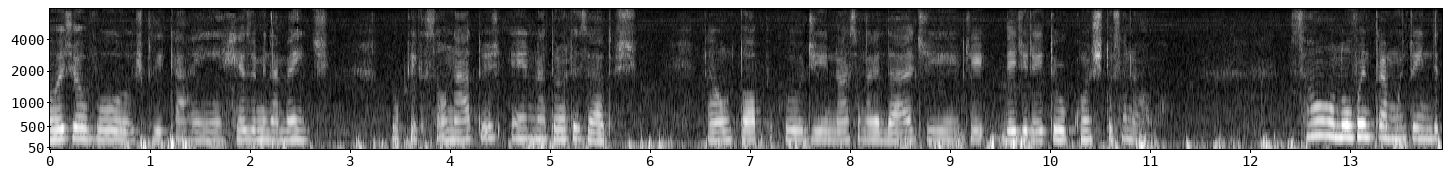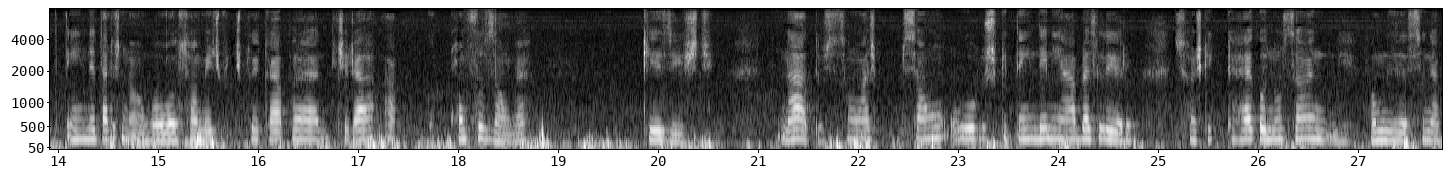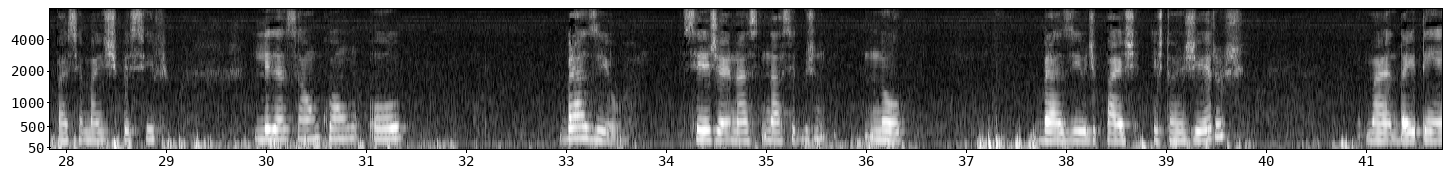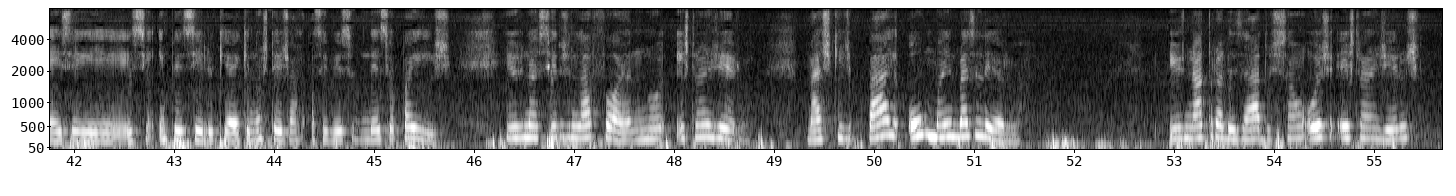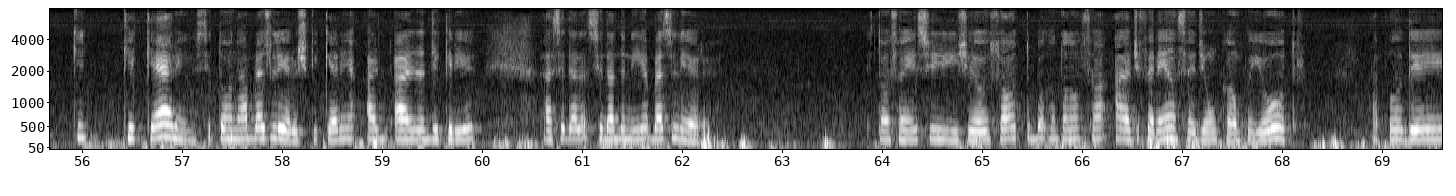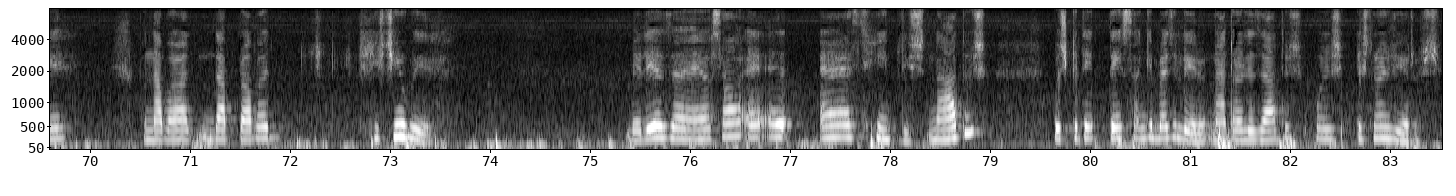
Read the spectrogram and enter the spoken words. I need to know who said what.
Speaker 1: Hoje eu vou explicar em, resumidamente o que, são natos e naturalizados. É um tópico de nacionalidade de, de direito constitucional. Só não vou entrar muito em, em detalhes não, vou somente explicar para tirar a confusão, né? Que existe. Natos são, as, são os que têm DNA brasileiro, são os que carregam no sangue, vamos dizer assim, né, para ser mais específico, ligação com o Brasil, seja nascidos no Brasil de pais estrangeiros, mas daí tem esse, esse empecilho que é que não esteja a serviço desse seu país, e os nascidos lá fora, no estrangeiro, mas que de pai ou mãe brasileiro. E os naturalizados são os estrangeiros que, que querem se tornar brasileiros, que querem adquirir a cidadania brasileira. Então são esses, eu só estou botando só a diferença de um campo e outro para poder na hora da prova distinguir. Beleza? É só é, é, é simples. Natos, os que têm sangue brasileiro. Naturalizados, os estrangeiros.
